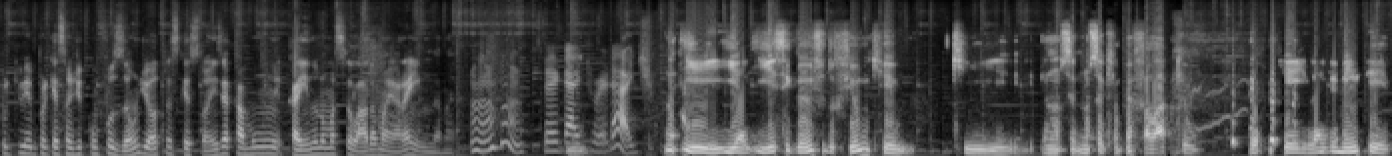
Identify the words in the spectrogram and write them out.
porque, por questão de confusão de outras questões e acabam caindo numa cilada maior ainda, né? Uhum, verdade, verdade. E, e, e esse gancho do filme que, que eu não sei, não sei o que eu vou falar, porque eu, eu fiquei levemente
